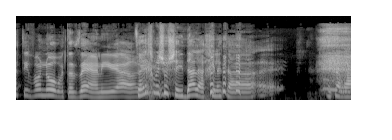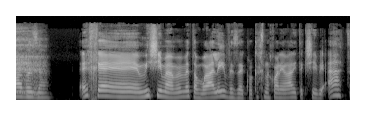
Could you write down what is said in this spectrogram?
את הזה, אני... צריך מישהו שידע להכיל את, ה... את הרעב הזה. איך אה, מישהי מהממת אמרה לי, וזה כל כך נכון, היא אמרה לי, תקשיבי, את,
